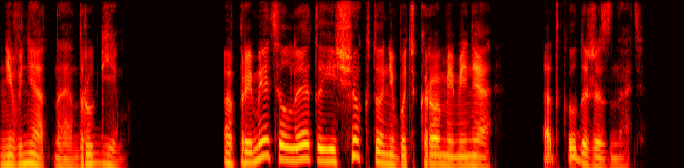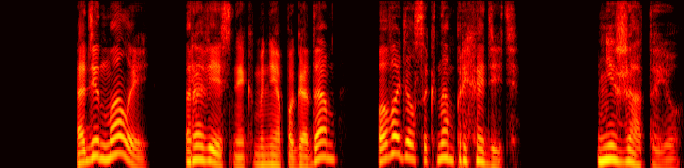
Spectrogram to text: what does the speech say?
невнятное другим. А приметил ли это еще кто-нибудь, кроме меня? Откуда же знать? Один малый, ровесник мне по годам, повадился к нам приходить. Нежатою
